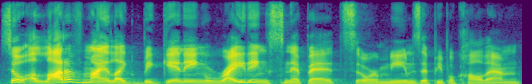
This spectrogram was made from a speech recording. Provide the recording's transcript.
so a lot of my like beginning writing snippets or memes that people call them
